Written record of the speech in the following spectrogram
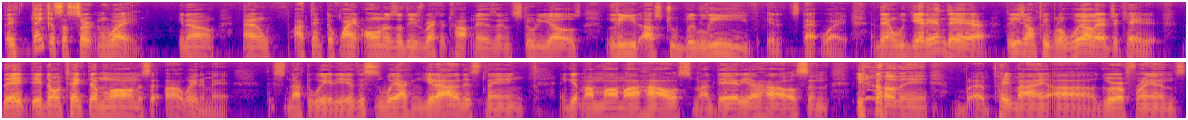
they think it's a certain way. You know, and I think the white owners of these record companies and studios lead us to believe it's that way. And then we get in there, these young people are well educated. They, it don't take them long to say, oh, wait a minute, this is not the way it is. This is the way I can get out of this thing and get my mama a house, my daddy a house, and, you know what I mean, uh, pay my uh, girlfriends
